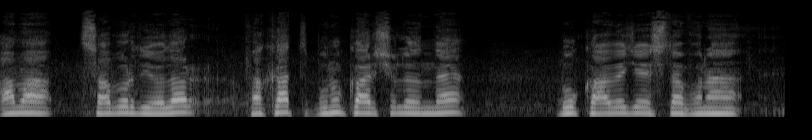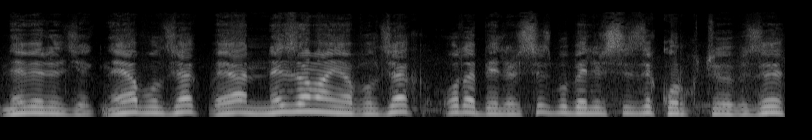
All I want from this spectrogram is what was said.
Ama sabır diyorlar. Fakat bunun karşılığında bu kahveci esnafına ne verilecek, ne yapılacak veya ne zaman yapılacak o da belirsiz. Bu belirsizlik korkutuyor bizi.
